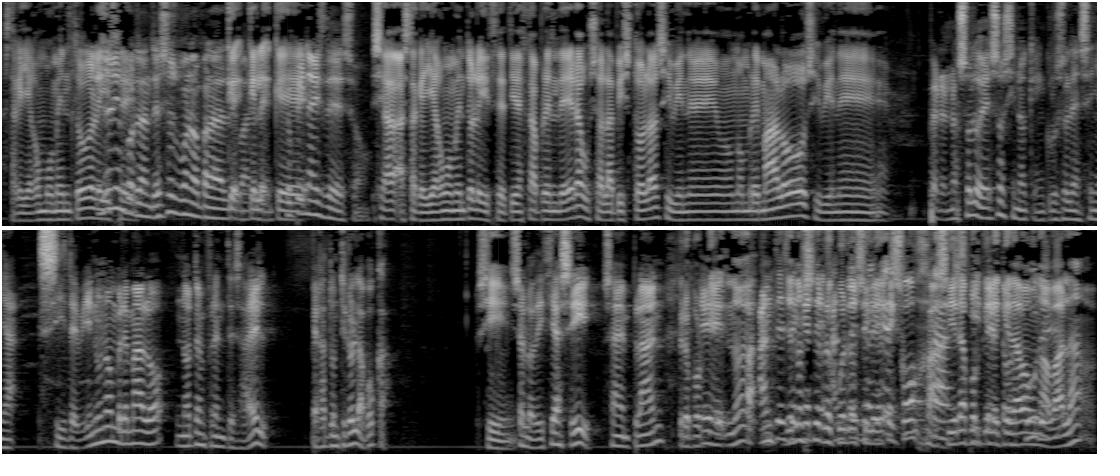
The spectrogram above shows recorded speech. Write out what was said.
Hasta que llega un momento que le Eso es dice... importante, eso es bueno para el que- debate. que le- que- ¿Qué opináis de eso? O sea, hasta que llega un momento le dice, tienes que aprender a usar la pistola si viene un hombre malo, si viene... Pero no solo eso, sino que incluso le enseña, si te viene un hombre malo, no te enfrentes a él. Pégate un tiro en la boca. Sí. Se lo dice así. O sea, en plan... Pero porque eh, no, antes yo no sé, recuerdo si le cojas si era porque le quedaba una bala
